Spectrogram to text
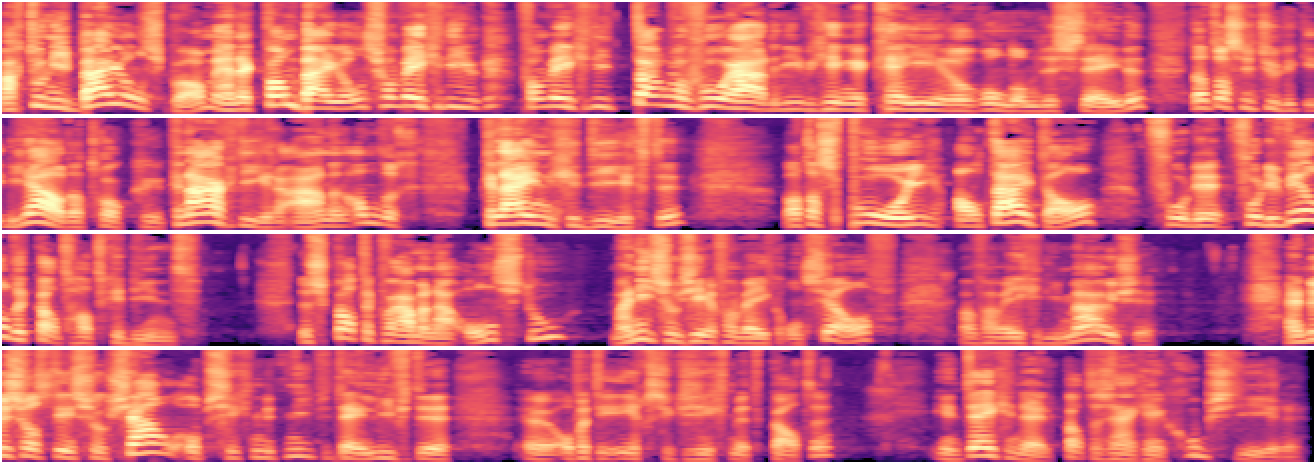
Maar toen hij bij ons kwam, en hij kwam bij ons vanwege die, vanwege die tarwevoorraden die we gingen creëren rondom de steden, dat was natuurlijk ideaal. Dat trok knaagdieren aan, een ander klein gedierte, wat als prooi altijd al voor de, voor de wilde kat had gediend. Dus katten kwamen naar ons toe, maar niet zozeer vanwege onszelf, maar vanwege die muizen. En dus was het in sociaal opzicht met niet meteen liefde uh, op het eerste gezicht met katten. Integendeel, katten zijn geen groepsdieren.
